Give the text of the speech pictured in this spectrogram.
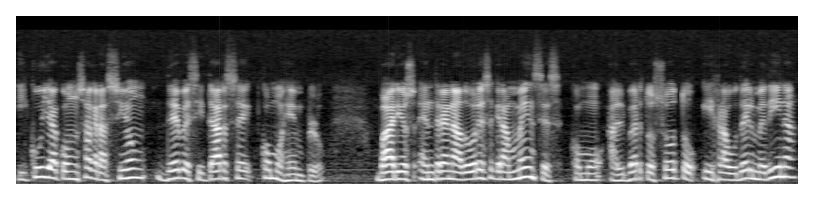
y cuya consagración debe citarse como ejemplo. Varios entrenadores granmenses como Alberto Soto y Raudel Medina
